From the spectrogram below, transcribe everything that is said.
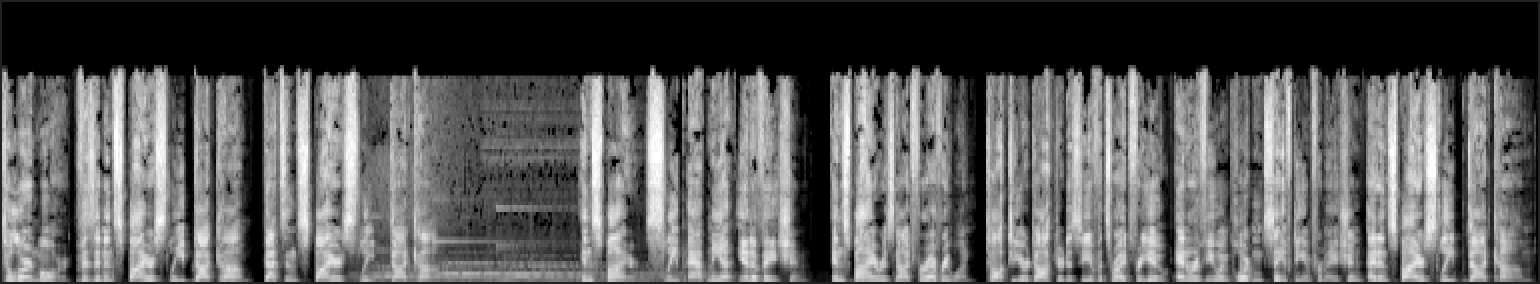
To learn more, visit inspiresleep.com. That's inspiresleep.com. Inspire Sleep Apnea Innovation. Inspire is not for everyone. Talk to your doctor to see if it's right for you and review important safety information at inspiresleep.com.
